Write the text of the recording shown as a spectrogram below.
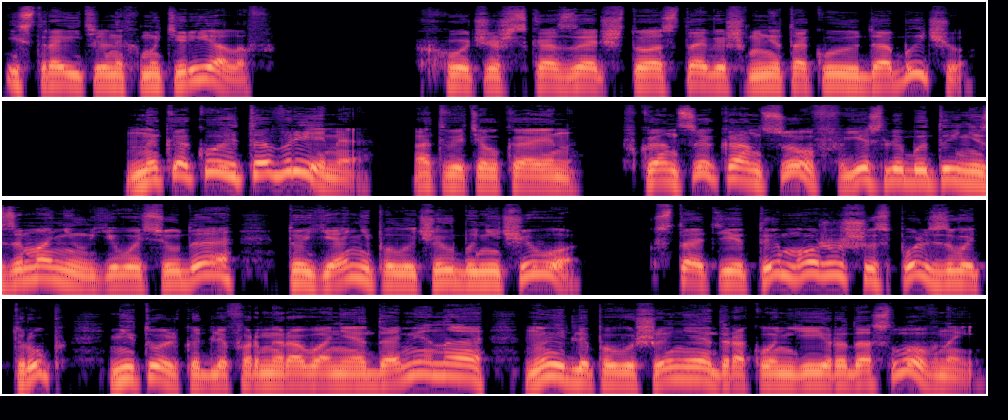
и строительных материалов. «Хочешь сказать, что оставишь мне такую добычу?» «На какое-то время», — ответил Каин. «В конце концов, если бы ты не заманил его сюда, то я не получил бы ничего. Кстати, ты можешь использовать труп не только для формирования домена, но и для повышения драконьей родословной.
